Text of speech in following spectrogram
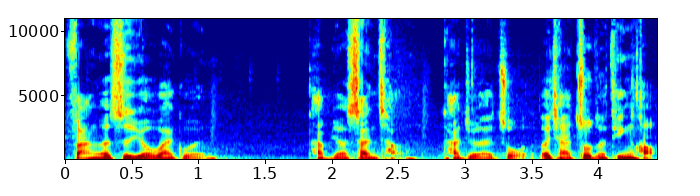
反而是由外国人他比较擅长，他就来做，而且还做的挺好。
